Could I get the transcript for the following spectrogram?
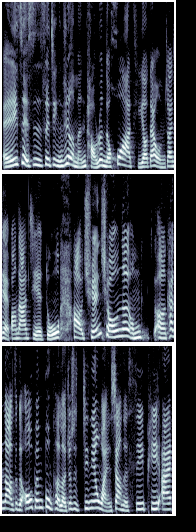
哎，这也是最近热门讨论的话题哦。待会我们专家也帮大家解读。好，全球呢，我们呃看到这个 Open Book 了，就是今天晚上的 CPI，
